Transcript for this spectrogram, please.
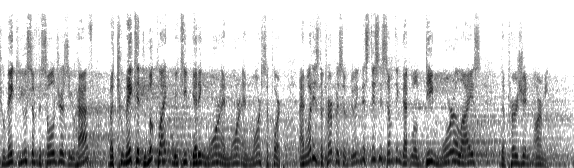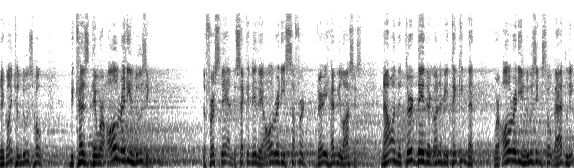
to make use of the soldiers you have, but to make it look like we keep getting more and more and more support. And what is the purpose of doing this? This is something that will demoralize the Persian army. They're going to lose hope because they were already losing. The first day and the second day, they already suffered very heavy losses. Now, on the third day, they're going to be thinking that we're already losing so badly,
